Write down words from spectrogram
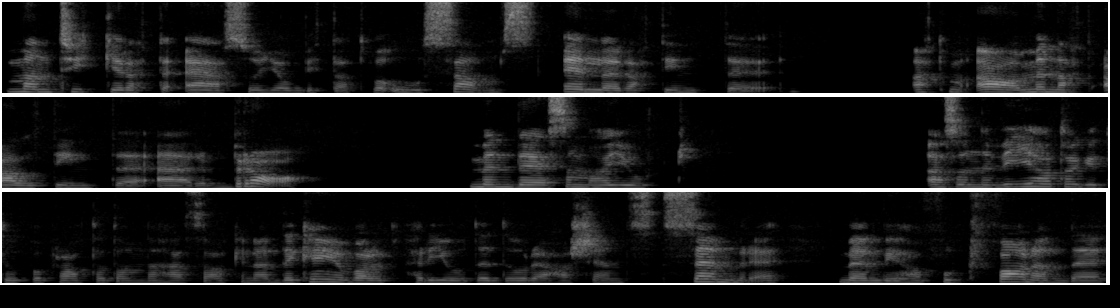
man tycker att det är så jobbigt att vara osams. Eller att inte... Att, ja, men att allt inte är bra. Men det som har gjort... Alltså när vi har tagit upp och pratat om de här sakerna, det kan ju vara ett perioder då det har känts sämre, men vi har fortfarande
